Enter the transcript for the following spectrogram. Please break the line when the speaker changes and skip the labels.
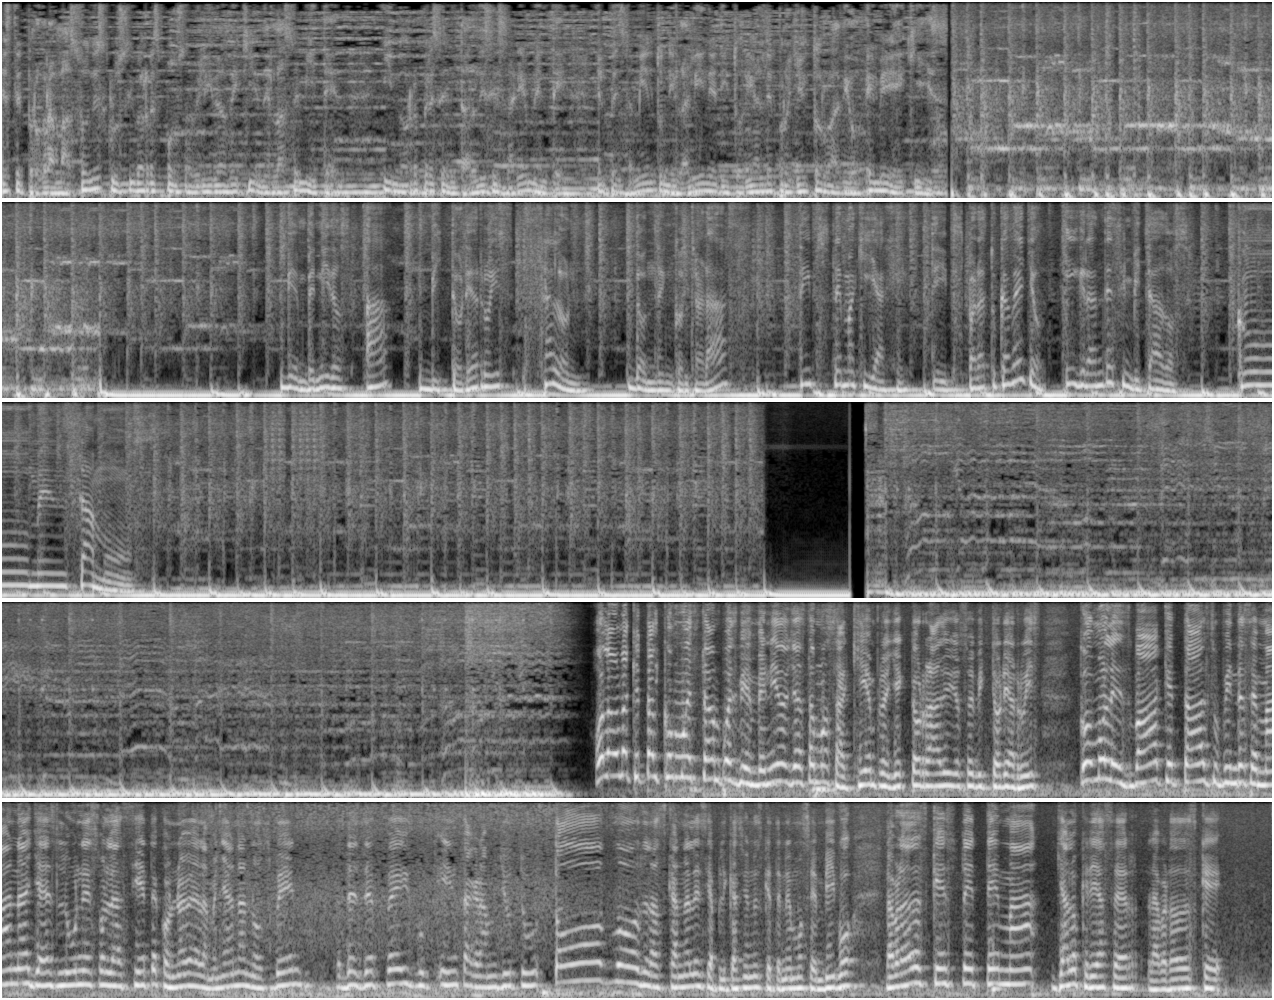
este programa son exclusiva responsabilidad
están? Pues bienvenidos, ya estamos aquí en Proyecto Radio, yo soy Victoria Ruiz. ¿Cómo les va? ¿Qué tal su fin de semana? Ya es lunes, son las 7 con 9 de la mañana, nos ven desde Facebook, Instagram, YouTube, todos los canales y aplicaciones que tenemos en vivo. La verdad es que este tema ya lo quería hacer, la verdad es que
